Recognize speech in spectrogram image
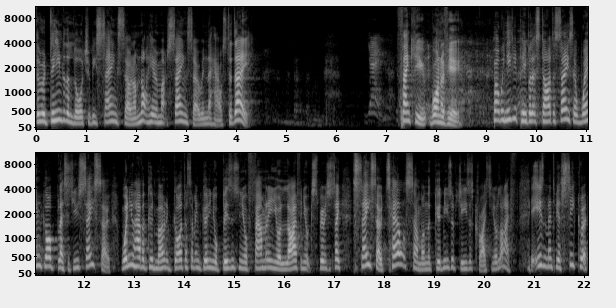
The redeemed of the Lord should be saying so. And I'm not hearing much saying so in the house today. Thank you, one of you. But we need to be people that start to say so. When God blesses you, say so. When you have a good moment God does something good in your business, in your family, in your life, in your experience, say, say so. Tell someone the good news of Jesus Christ in your life. It isn't meant to be a secret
